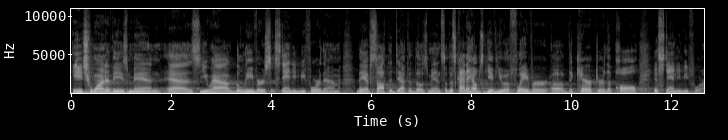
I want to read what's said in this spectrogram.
each one of these men, as you have believers standing before them, they have sought the death of those men. So this kind of helps give you a flavor of the character that Paul is standing before.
